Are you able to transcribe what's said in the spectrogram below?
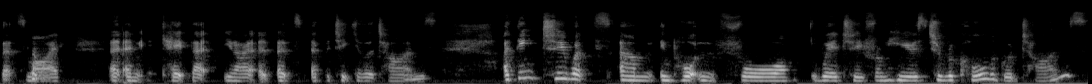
That's my, and keep that, you know, at, at, at particular times. I think too, what's um, important for where to from here is to recall the good times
